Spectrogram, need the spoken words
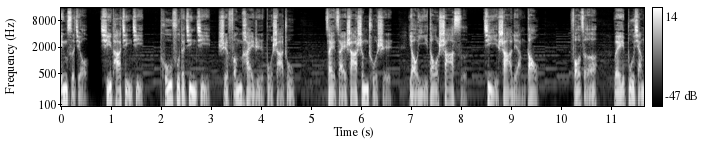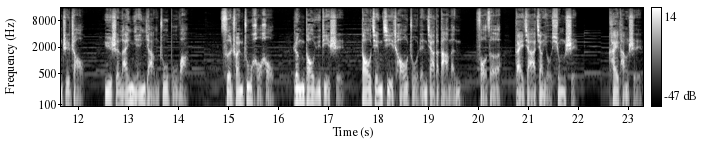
零四九，其他禁忌。屠夫的禁忌是逢亥日不杀猪，在宰杀牲畜时要一刀杀死，忌杀两刀，否则为不祥之兆，预示来年养猪不旺。刺穿诸侯后，扔刀于地时，刀尖即朝主人家的大门，否则该家将有凶事。开膛时，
